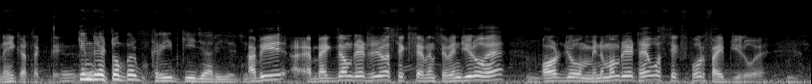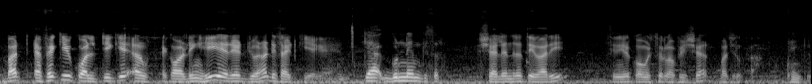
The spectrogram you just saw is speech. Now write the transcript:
नहीं कर सकते। किन रेटों पर खरीद की जा रही है जी? अभी मैक्सिमम रेट जो है सिक्स सेवन सेवन ज़ीरो है और जो मिनिमम रेट है वो सिक्स फोर फाइव ज़ीरो है। बट एफ़ क्वालिटी के अकॉर्डिंग ही ये रेट जो है ना डिसाइड किए गए हैं। क्या गुड नेम की sir Shailendra Tiwari. Senior commissioner officer বাচিলকা থ্যাংক ইউ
